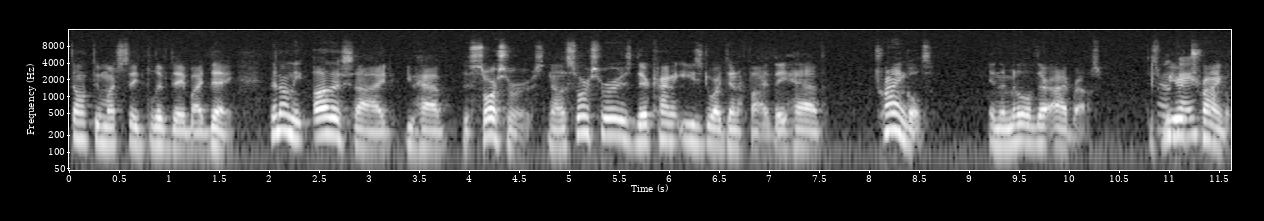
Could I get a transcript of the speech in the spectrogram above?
don't do much. They live day by day. Then on the other side, you have the sorcerers. Now, the sorcerers, they're kind of easy to identify. They have triangles in the middle of their eyebrows. This weird triangle.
